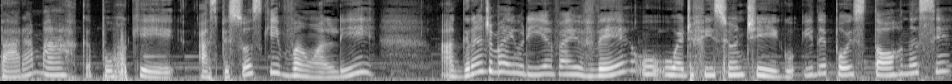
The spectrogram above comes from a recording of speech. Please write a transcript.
para a marca, porque as pessoas que vão ali, a grande maioria vai ver o, o edifício antigo e depois torna-se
